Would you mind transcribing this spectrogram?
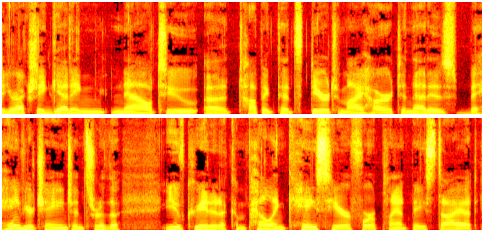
you're actually getting now to a topic that's dear to my heart, and that is behavior change and sort of the. You've created a compelling case here for a plant based diet,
